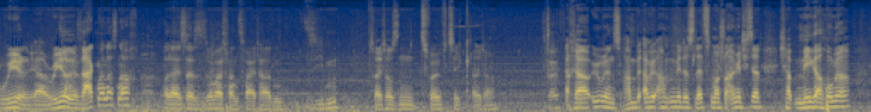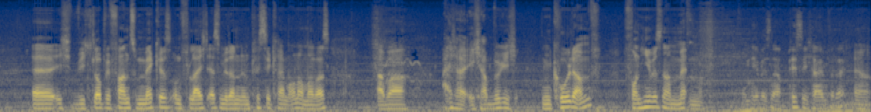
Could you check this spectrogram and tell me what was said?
Real, ja, real. Sagt man das noch? Ja. Oder ist das sowas von 2007? 2012, Alter. Ach ja, übrigens, haben, wir- haben wir- das letzte Mal schon angeteasert? Ich habe mega Hunger. Äh, ich ich glaube, wir fahren zu Meckes und vielleicht essen wir dann in Pissigheim auch noch mal was. Aber, Alter, ich habe wirklich einen Kohldampf von hier bis nach Meppen. Von hier bis nach Pissigheim vielleicht? Ja.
